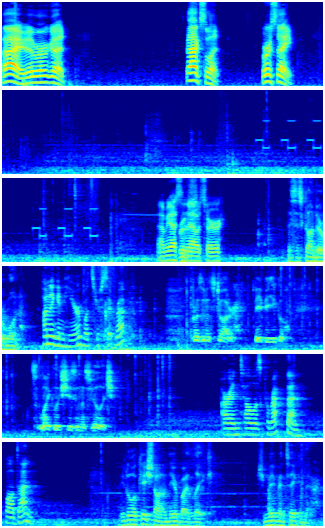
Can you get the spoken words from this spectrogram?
Alright, we're good. Excellent. We're safe. I'm guessing Bruce. that was her. This is Condor 1. Hunnigan here. What's your sit rep? The President's daughter, Baby Eagle. It's likely she's in this village. Our intel was correct then. Well done. Need a location on a nearby lake. She may have been taken there.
